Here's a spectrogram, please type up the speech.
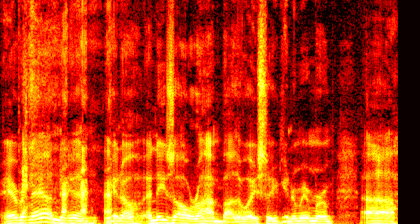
every now and then, you know. And these all rhyme, by the way, so you can remember them. Uh,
